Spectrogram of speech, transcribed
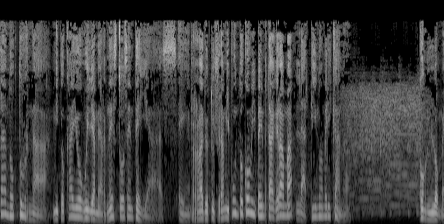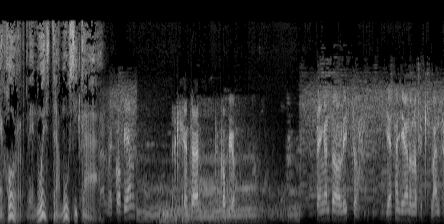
Nocturna, mi tocayo William Ernesto Centellas, en radiotushurami.com y pentagrama latinoamericano. Con lo mejor de nuestra música. ¿Me copian? Aquí central, te copio. Tengan todo listo. Ya están llegando los X-Manta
